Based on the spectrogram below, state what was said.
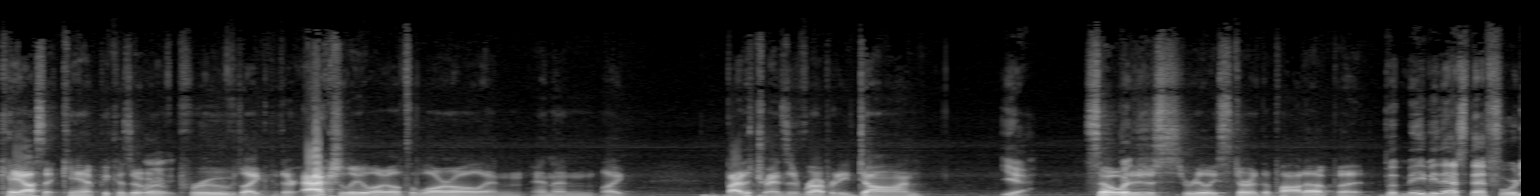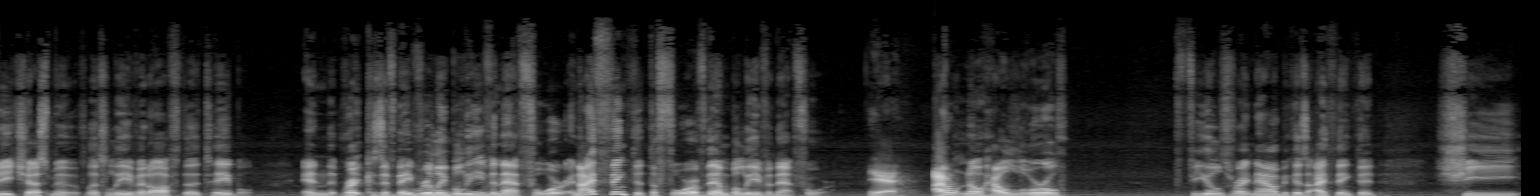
chaos at camp because it would have Right. proved like they're actually loyal to Laurel and and then like by the transitive property Don. yeah. So it would have just really stirred the pot up, but But maybe that's that 4D chess move. Let's leave it off the table. And right, because if they really believe in that four, and I think that the four of them believe in that four, yeah, I don't know how Laurel feels right now because I think that she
